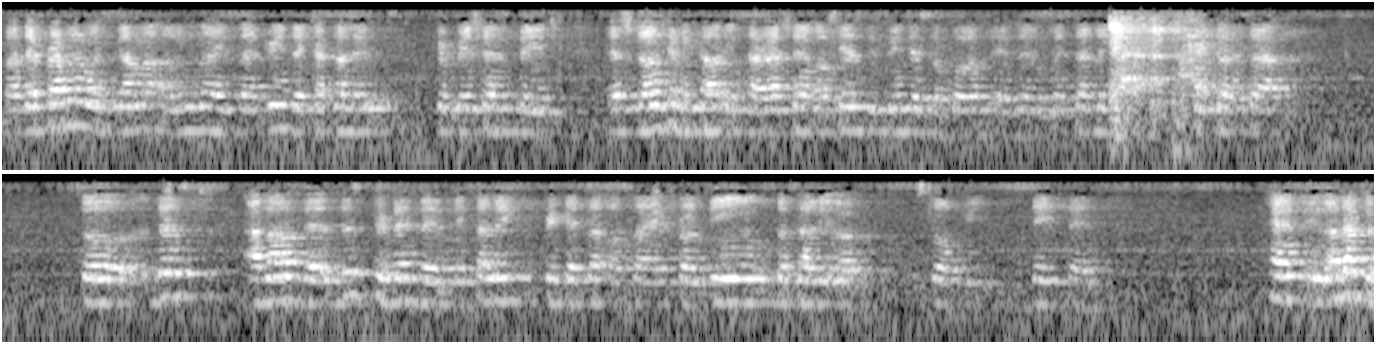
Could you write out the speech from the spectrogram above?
But the problem with gamma alumina is that during the catalyst preparation stage, a strong chemical interaction occurs between the support and the metallic precursor. So this allows the, this prevents the metallic precursor oxide from being totally sulfated. Hence, in order to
